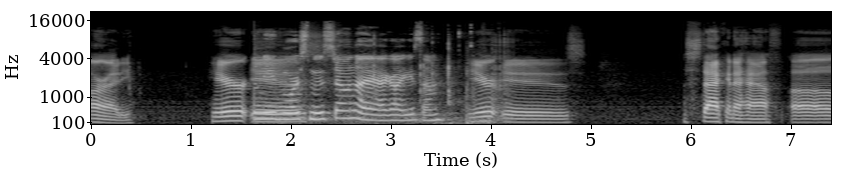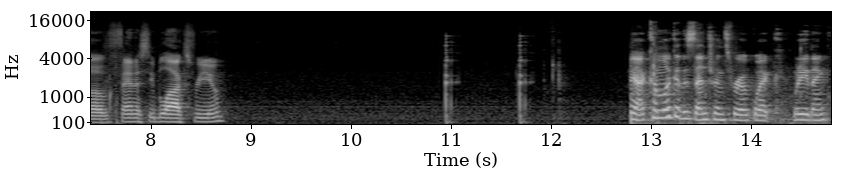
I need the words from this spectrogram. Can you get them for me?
Alrighty. Here you is need more smooth stone? I, I got you some. here is a stack and a half of fantasy blocks for you. Yeah, come look at this entrance real quick. What do you think?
